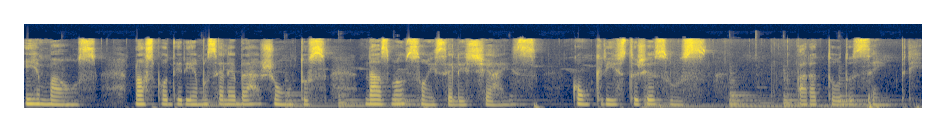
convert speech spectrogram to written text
Irmãos, nós poderemos celebrar juntos nas mansões celestiais com Cristo Jesus para todo sempre.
